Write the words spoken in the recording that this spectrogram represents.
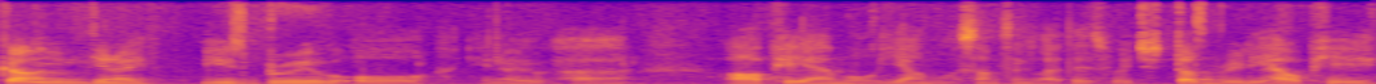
go and you know use brew or you know uh, RPM or Yum or something like this, which doesn't really help you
